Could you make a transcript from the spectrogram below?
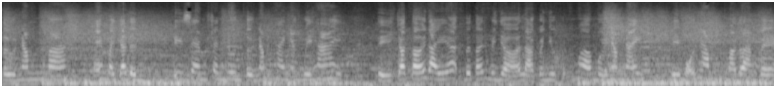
từ năm à, em và gia đình đi xem Senjun từ năm 2012 thì cho tới đây á, tới tới bây giờ là coi như cũng 10 năm nay. Thì mỗi năm mà đoàn về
